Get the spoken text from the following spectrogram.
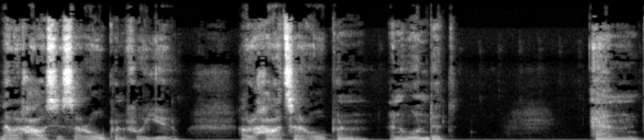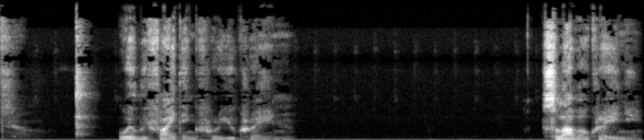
and our houses are open for you. Our hearts are open and wounded. And we'll be fighting for Ukraine. Слава Україні!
